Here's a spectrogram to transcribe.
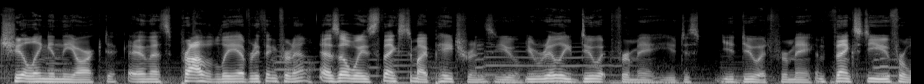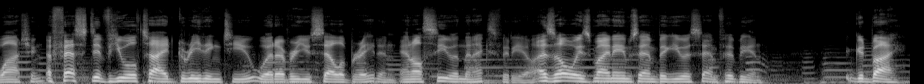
chilling in the Arctic. And that's probably everything for now. As always, thanks to my patrons, you, you really do it for me. You just you do it for me. And thanks to you for watching. A festive Yuletide greeting to you, whatever you celebrate, and, and I'll see you in the next video. As always, my name's Ambiguous Amphibian. Goodbye.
